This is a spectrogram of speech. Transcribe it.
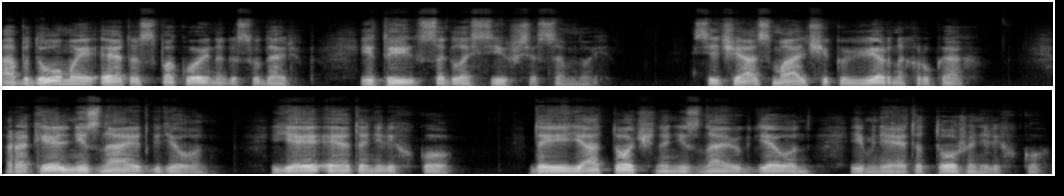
Обдумай это спокойно, государь, и ты согласишься со мной. Сейчас мальчик в верных руках. Ракель не знает, где он. Ей это нелегко. Да и я точно не знаю, где он, и мне это тоже нелегко.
